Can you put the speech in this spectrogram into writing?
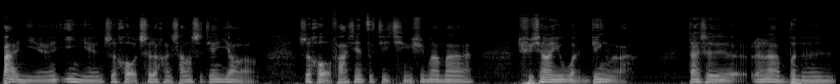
半年、一年之后，吃了很长时间药之后，发现自己情绪慢慢趋向于稳定了，但是仍然不能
